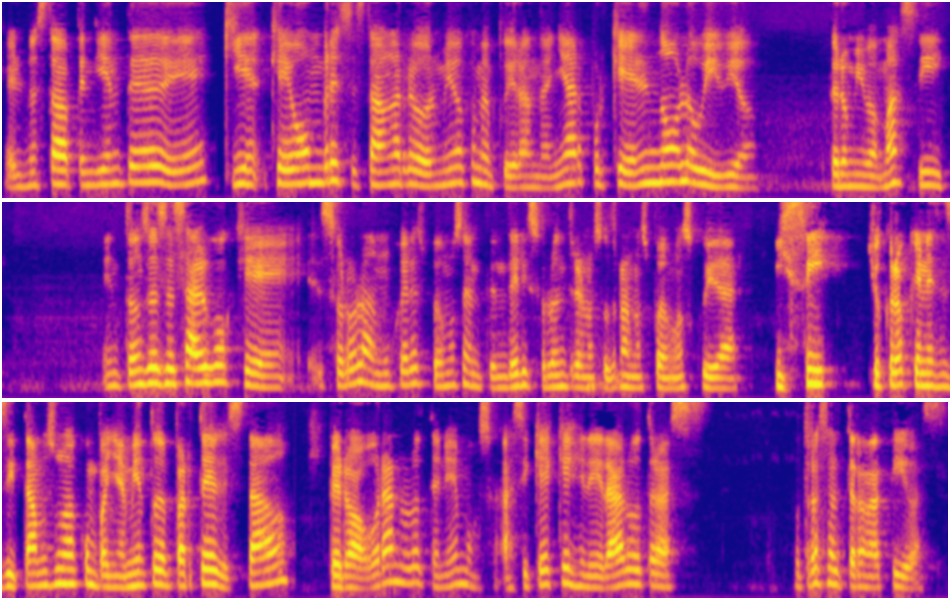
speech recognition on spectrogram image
Él no estaba pendiente de qué hombres estaban alrededor mío que me pudieran dañar, porque él no lo vivió, pero mi mamá sí. Entonces es algo que solo las mujeres podemos entender y solo entre nosotras nos podemos cuidar. Y sí, yo creo que necesitamos un acompañamiento de parte del Estado, pero ahora no lo tenemos, así que hay que generar otras, otras alternativas.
